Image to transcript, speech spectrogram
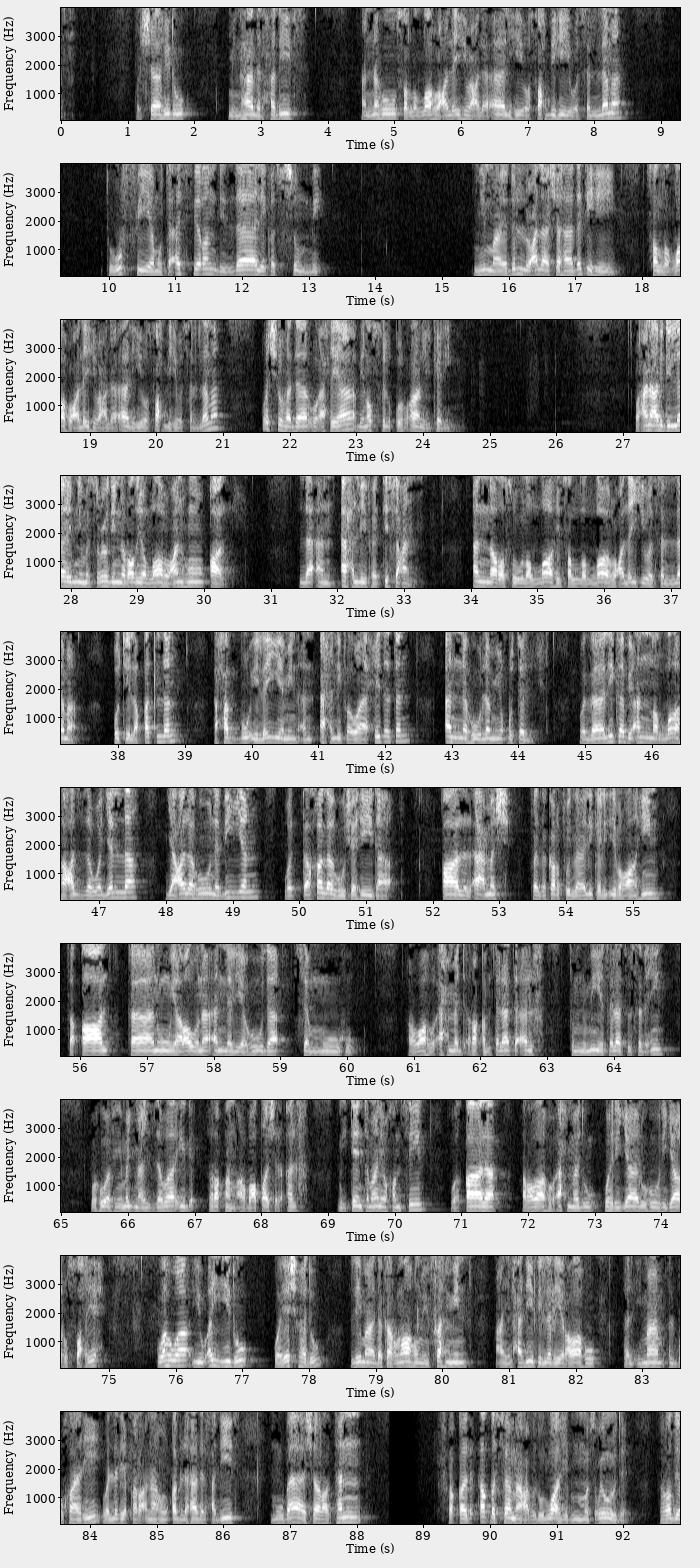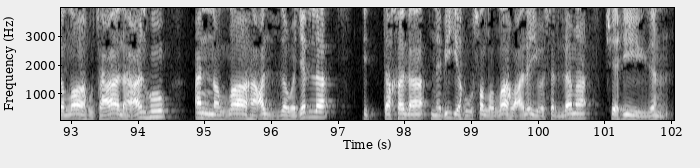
والشاهد من هذا الحديث أنه صلى الله عليه وعلى آله وصحبه وسلم توفي متأثرا بذلك السم مما يدل على شهادته صلى الله عليه وعلى آله وصحبه وسلم والشهداء أحياء بنص القرآن الكريم. وعن عبد الله بن مسعود رضي الله عنه قال لأن أحلف تسعا أن رسول الله صلى الله عليه وسلم قتل قتلا أحب إلي من أن أحلف واحدة أنه لم يقتل وذلك بأن الله عز وجل جعله نبيا واتخذه شهيدا. قال الأعمش فذكرت ذلك لإبراهيم فقال كانوا يرون أن اليهود سموه. رواه أحمد رقم 3873 وهو في مجمع الزوائد رقم 14258 وقال رواه أحمد ورجاله رجال الصحيح وهو يؤيد ويشهد لما ذكرناه من فهم عن الحديث الذي رواه الإمام البخاري والذي قرأناه قبل هذا الحديث مباشرة. فقد أقسم عبد الله بن مسعود رضي الله تعالى عنه أن الله عز وجل اتخذ نبيه صلى الله عليه وسلم شهيدا.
